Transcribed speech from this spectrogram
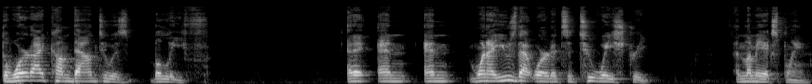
The word I come down to is belief. And it, and and when I use that word, it's a two-way street. And let me explain.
